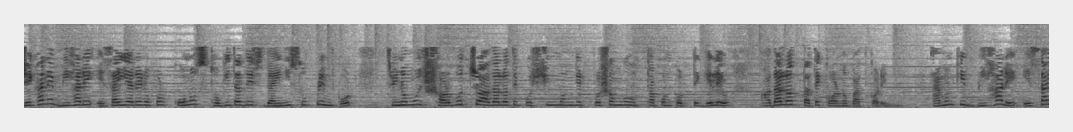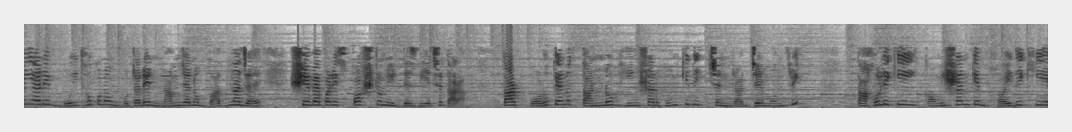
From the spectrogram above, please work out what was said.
যেখানে বিহারে এসআইআর এর ওপর কোনো স্থগিতাদেশ দেয়নি সুপ্রিম কোর্ট, তৃণমূল সর্বোচ্চ আদালতে পশ্চিমবঙ্গের প্রসঙ্গ উত্থাপন করতে গেলেও আদালত তাতে কর্ণপাত করেনি। এমনকি বিহারে এসআইআর বৈধ কোনো ভোটারের নাম যেন বাদ না যায়, সে ব্যাপারে স্পষ্ট নির্দেশ দিয়েছে তারা। তারপরও কেন তাণ্ডব হিংসার হুমকি দিচ্ছেন রাজ্যের মন্ত্রী? তাহলে কি কমিশনকে ভয় দেখিয়ে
